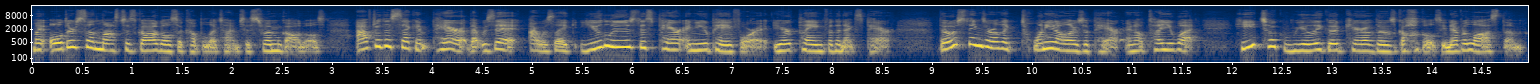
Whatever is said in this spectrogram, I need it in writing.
My older son lost his goggles a couple of times, his swim goggles. After the second pair, that was it. I was like, you lose this pair and you pay for it. You're paying for the next pair. Those things are like $20 a pair. And I'll tell you what, he took really good care of those goggles. He never lost them.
